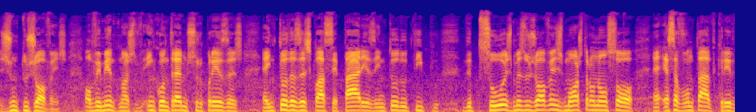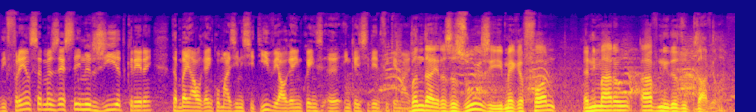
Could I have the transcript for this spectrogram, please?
junto dos jovens. Obviamente nós encontramos surpresas em todas as classes etárias, em todo o tipo de pessoas, mas os jovens mostram não só eh, essa vontade de querer diferença, mas essa energia de quererem também alguém com mais iniciativa e alguém em quem, eh, em quem se identifiquem mais. Bandeiras azuis e megafone animaram a Avenida do Pedávila.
